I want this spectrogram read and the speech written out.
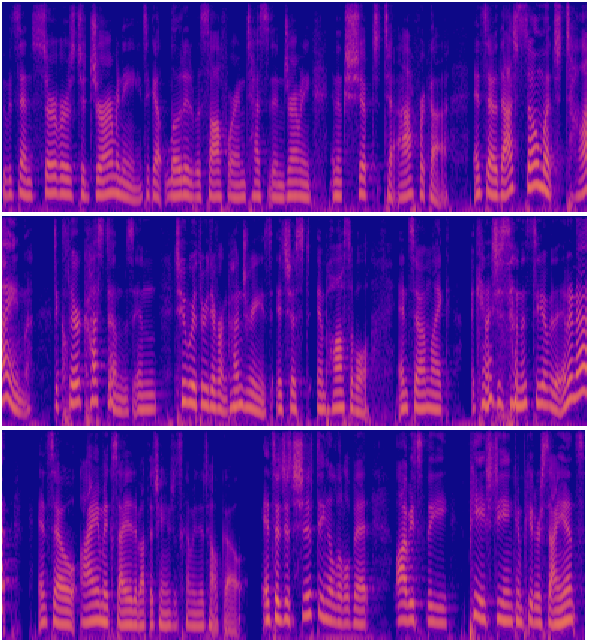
we would send servers to Germany to get loaded with software and tested in Germany and then shipped to Africa. And so that's so much time to clear customs in two or three different countries. It's just impossible. And so I'm like, can I just send this to you over the internet? And so I am excited about the change that's coming to telco. And so just shifting a little bit, obviously, PhD in computer science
